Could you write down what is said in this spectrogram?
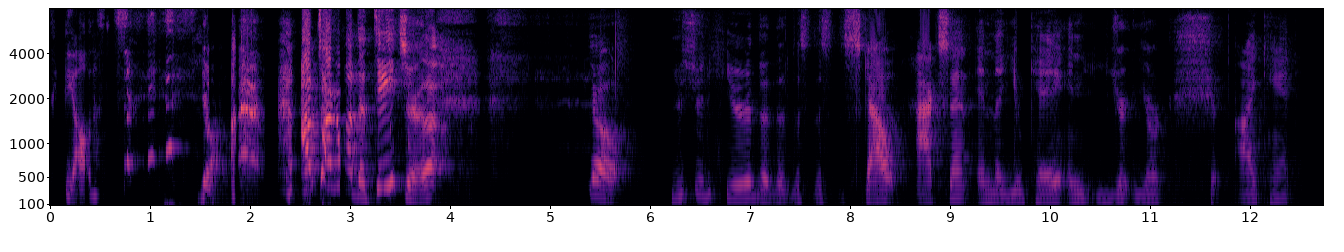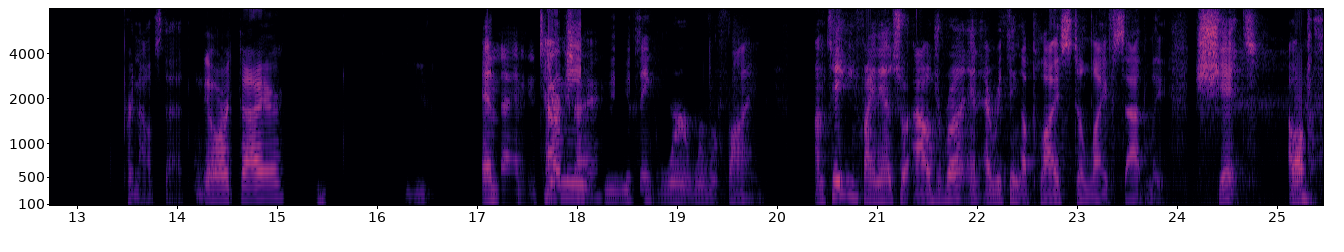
take the almonds. Yo, I'm talking about the teacher. Uh, Yo, you should hear the the, the, the Scouse accent in the UK and your your I can't pronounce that. Yorkshire. And then tell Yorkshire. me you, you think we're, we're refined. I'm taking financial algebra and everything applies to life, sadly. Shit. I'm, oh.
